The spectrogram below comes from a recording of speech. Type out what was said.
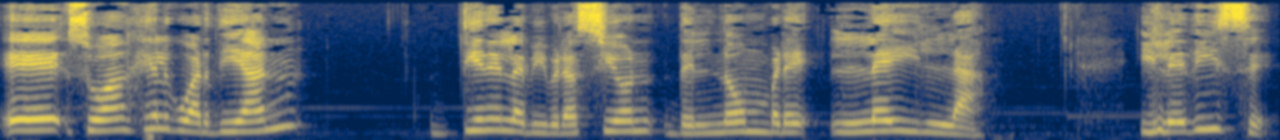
Eh, su ángel guardián tiene la vibración del nombre Leila y le dice,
